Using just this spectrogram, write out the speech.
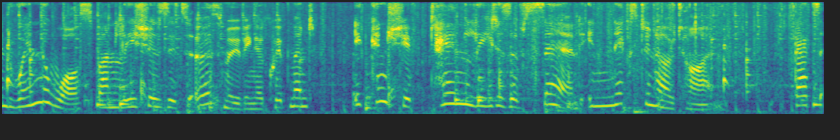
And when the wasp unleashes its earth-moving equipment, it can shift 10 litres of sand in next to no time. That's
